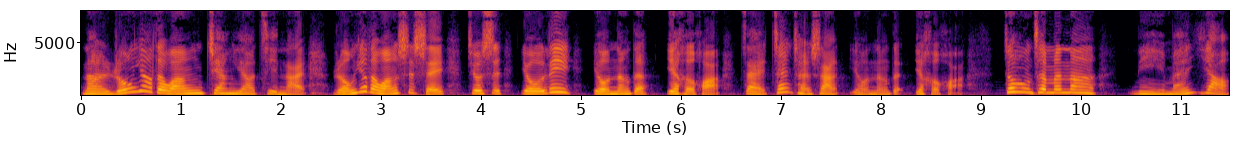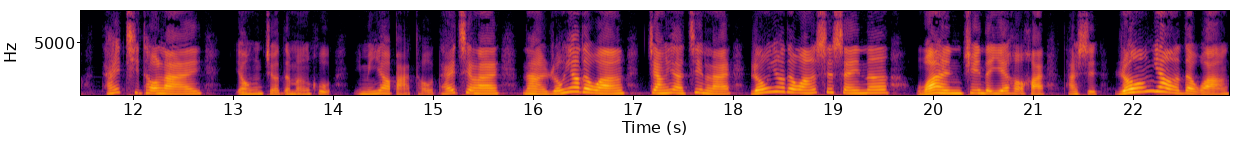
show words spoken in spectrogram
那荣耀的王将要进来。荣耀的王是谁？就是有力有能的耶和华，在战场上有能的耶和华。众臣们呐，你们要抬起头来。永久的门户，你们要把头抬起来。那荣耀的王将要进来。荣耀的王是谁呢？万军的耶和华，他是荣耀的王。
